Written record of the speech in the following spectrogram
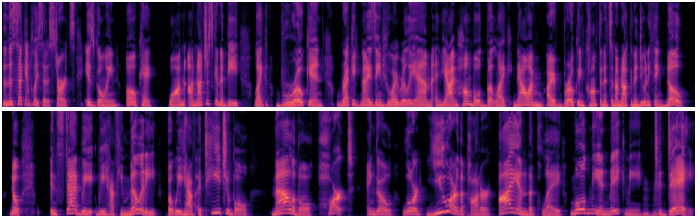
Then the second place that it starts is going, oh, okay, well, I'm I'm not just going to be like broken recognizing who I really am and yeah, I'm humbled, but like now I'm I have broken confidence and I'm not going to do anything. No. No. Instead, we we have humility, but we have a teachable, malleable heart and go, Lord, you are the potter. I am the clay. Mold me and make me mm-hmm. today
